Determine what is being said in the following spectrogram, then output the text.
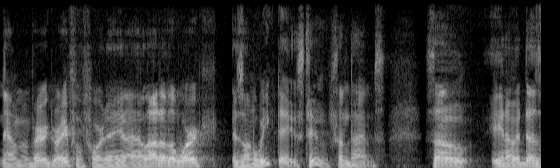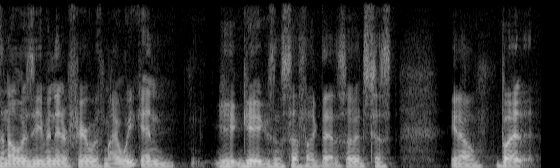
now, I'm very grateful for it. You know, a lot of the work is on weekdays too. Sometimes, so you know, it doesn't always even interfere with my weekend gi- gigs and stuff like that. So it's just, you know, but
